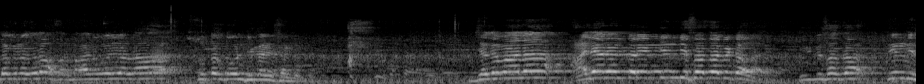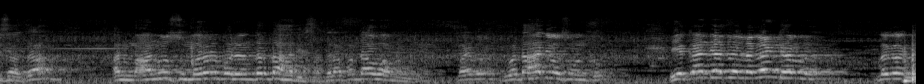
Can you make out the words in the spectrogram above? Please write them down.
लग्न जर असं मानवयाला सुतक दोन ठिकाणी सांगितलं जन्माला आल्यानंतर एक तीन दिवसाचा बिटाळा किती दिवसाचा तीन दिवसाचा आणि माणूस मरणपर्यंत दहा दिवसाचा त्याला आपण दहावा म्हणतो. काय बरं किंवा दहा दिवस म्हणतो. एखाद्याचं लग्न ठरलं लग्न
